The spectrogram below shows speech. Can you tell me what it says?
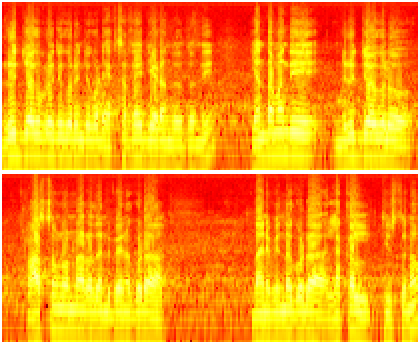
నిరుద్యోగ వృద్ధి గురించి కూడా ఎక్సర్సైజ్ చేయడం జరుగుతుంది. ఎంతమంది నిరుద్యోగులు రాష్ట్రంలో ఉన్నారో దానిపైన కూడా దాని మీద కూడా లెక్కలు తీస్తున్నాం.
